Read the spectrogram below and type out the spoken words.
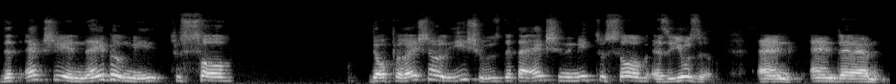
that actually enable me to solve the operational issues that I actually need to solve as a user. And, and um,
